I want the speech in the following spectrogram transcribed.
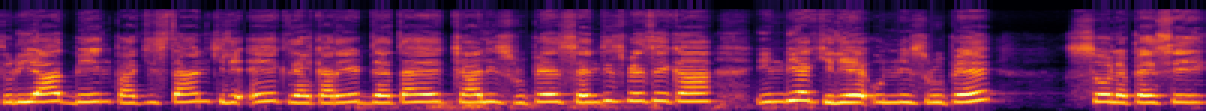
तो रियाद बैंक पाकिस्तान के लिए एक रियल का रेट देता है चालीस रुपये सैंतीस पैसे का, इंडिया के लिए उन्नीस रुपये सोलह पैसे।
